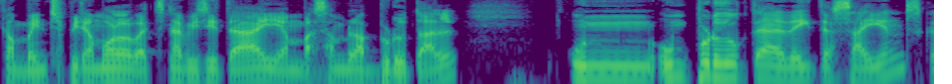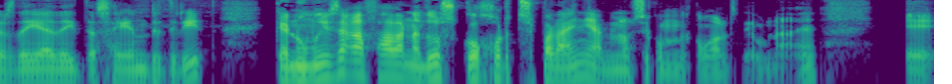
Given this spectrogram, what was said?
que em va inspirar molt, el vaig anar a visitar i em va semblar brutal, un, un producte de Data Science, que es deia Data Science Retreat, que només agafaven a dos cohorts per any, ara no sé com, com els deu anar, eh? eh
